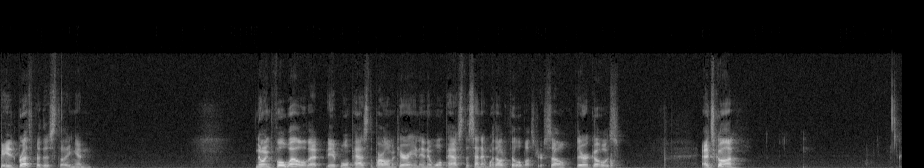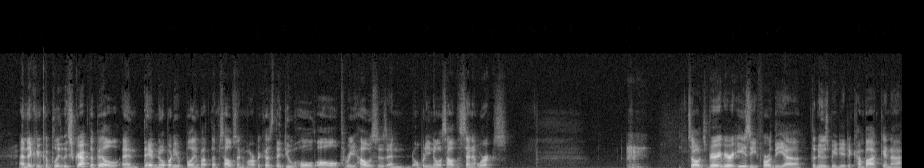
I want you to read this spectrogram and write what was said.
bated breath for this thing and knowing full well that it won't pass the parliamentarian and it won't pass the Senate without a filibuster. So there it goes. It's gone. And they could completely scrap the bill and they have nobody to blame but themselves anymore because they do hold all three houses and nobody knows how the Senate works. so it's very, very easy for the uh, the news media to come back and uh,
